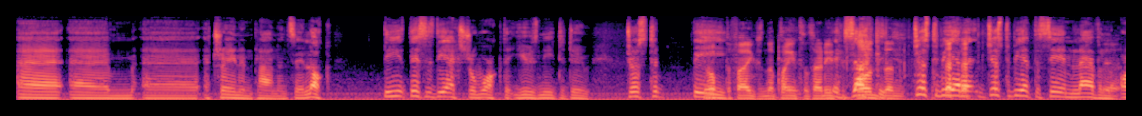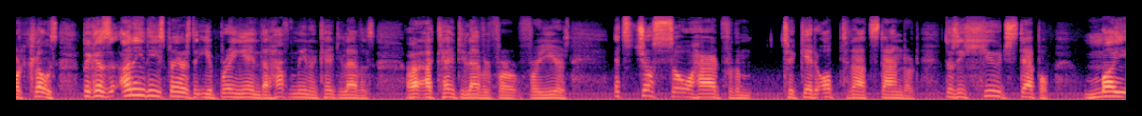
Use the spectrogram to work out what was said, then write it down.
uh, um, uh, a training plan and say, look, this is the extra work that you need to do just to be Up the fags and the pints and start eating exactly. and just to be at a, just to be at the same level or close. Because any of these players that you bring in that haven't been on county levels or at county level for, for years it's just so hard for them to get up to that standard. There's a huge step up. My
